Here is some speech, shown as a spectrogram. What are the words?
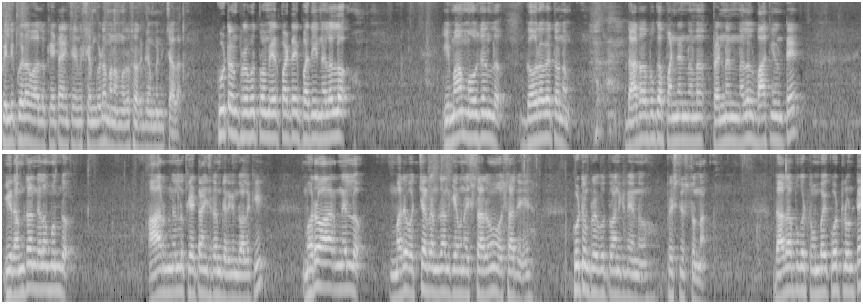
పెళ్ళి కూడా వాళ్ళు కేటాయించిన విషయం కూడా మనం మరోసారి గమనించాలి. కూటమి ప్రభుత్వం ఏర్పాటై పది నెలల్లో ఇమాం మౌజన్లో గౌరవేతనం దాదాపుగా పన్నెండు నెలలు పన్నెండు నెలలు బాకీ ఉంటే ఈ రంజాన్ నెల ముందు ఆరు నెలలు కేటాయించడం జరిగింది వాళ్ళకి. మరో ఆరు నెలలు మరి వచ్చే రంజాన్కి ఏమైనా ఇస్తారో ఒకసారి కూటమి ప్రభుత్వానికి నేను ప్రశ్నిస్తున్నా. దాదాపుగా తొంభై కోట్లు ఉంటే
